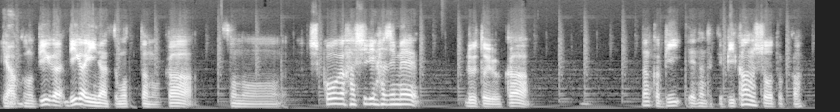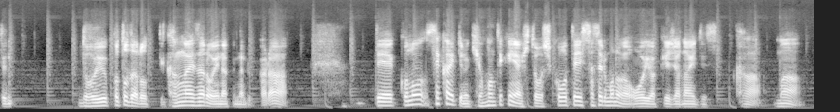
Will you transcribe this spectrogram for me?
いや、この美が、美がいいなって思ったのが、その、思考が走り始めるというか、なんか美、え、なんだっけ、美鑑賞とかってどういうことだろうって考えざるを得なくなるから、で、この世界っていうのは基本的には人を思考停止させるものが多いわけじゃないですか。まあ、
